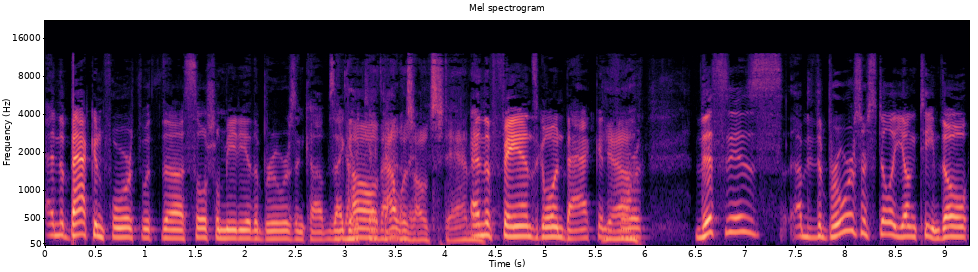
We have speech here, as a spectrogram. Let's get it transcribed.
And the back and forth with the social media, the Brewers and Cubs. I get oh, that was outstanding. And the fans going back and Yeah. forth. This is I mean, the Brewers are still a young team, though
